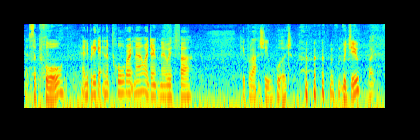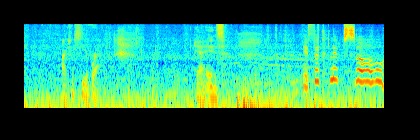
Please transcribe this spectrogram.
It's the pool. Anybody get in the pool right now? I don't know if uh, people actually would. would you? Like, actually see your breath. Yeah, it is. It's the Calypso.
